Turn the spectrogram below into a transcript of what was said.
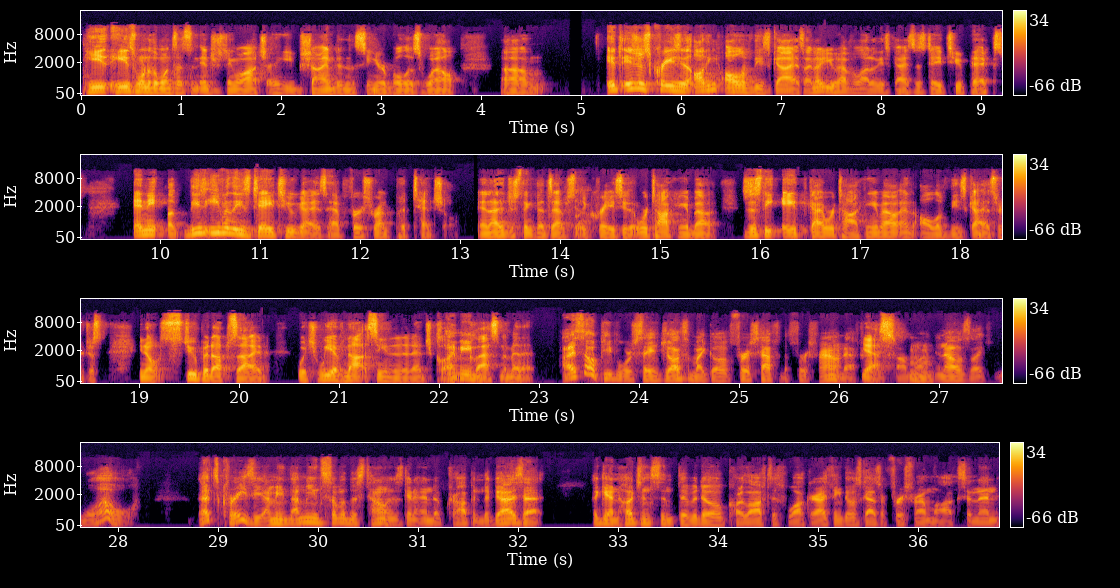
he he's one of the ones that's an interesting watch. I think he shined in the Senior Bowl as well. Um, it, it's just crazy. I think all of these guys. I know you have a lot of these guys as day two picks. Any uh, these even these day two guys have first round potential, and I just think that's absolutely yeah. crazy that we're talking about. Is this the eighth guy we're talking about, and all of these guys are just you know stupid upside, which we have not seen in an edge class, I mean, class in a minute. I saw people were saying Johnson might go first half of the first round after yes, mm-hmm. and I was like, whoa that's crazy. I mean, that means some of this talent is going to end up dropping. The guys that, again, Hutchinson, Thibodeaux, Karlaftis, Walker, I think those guys are first round locks. And then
